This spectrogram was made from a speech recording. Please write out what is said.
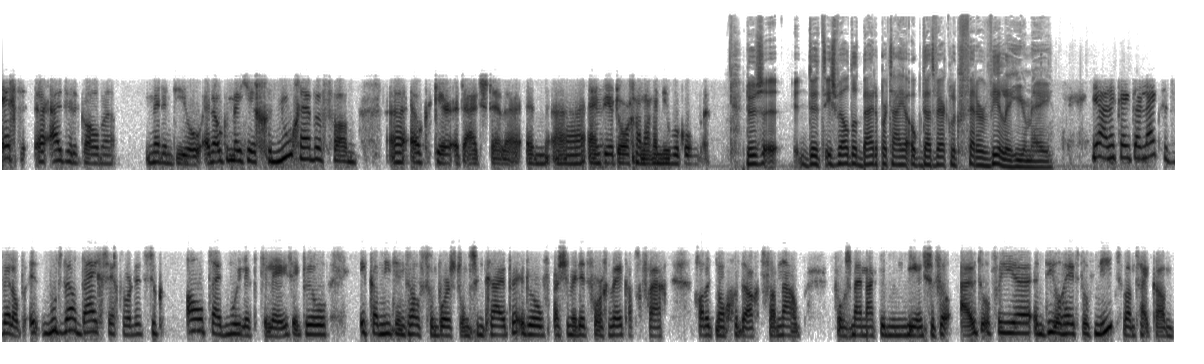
echt eruit willen komen met een deal. En ook een beetje genoeg hebben van uh, elke keer het uitstellen en, uh, en weer doorgaan naar een nieuwe ronde. Dus uh, dit is wel dat beide partijen ook daadwerkelijk verder willen hiermee? Ja, dan kijk, daar lijkt het wel op. Het moet wel bijgezegd worden. Het is natuurlijk altijd moeilijk te lezen. Ik bedoel, ik kan niet in het hoofd van Boris Johnson kruipen. Ik bedoel, als je me dit vorige week had gevraagd, had ik nog gedacht van nou, volgens mij maakt het niet eens zoveel uit of hij uh, een deal heeft of niet. Want hij kan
